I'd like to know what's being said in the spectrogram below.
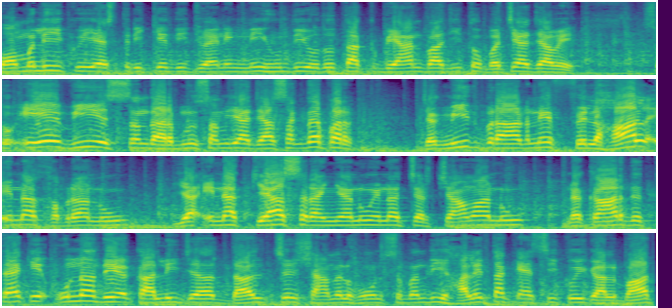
ਫਾਰਮਲੀ ਕੋਈ ਇਸ ਤਰੀਕੇ ਦੀ ਜੁਆਇਨਿੰਗ ਨਹੀਂ ਹੁੰਦੀ, ਉਦੋਂ ਤੱਕ ਬਿਆਨਬਾਜ਼ੀ ਤੋਂ ਬਚਿਆ ਜਾਵੇ। ਸੋ ਇਹ ਵੀ ਇਸ ਸੰਦਰਭ ਨੂੰ ਸਮਝਿਆ ਜਾ ਸਕਦਾ, ਪਰ ਜਗਮੀਤ ਬਰਾੜ ਨੇ ਫਿਲਹਾਲ ਇਹਨਾਂ ਖਬਰਾਂ ਨੂੰ ਜਾਂ ਇਹਨਾਂ ਕਿਆਸ ਰਾਈਆਂ ਨੂੰ, ਇਹਨਾਂ ਚਰਚਾਵਾਂ ਨੂੰ ਨਕਾਰ ਦਿੱਤਾ ਕਿ ਉਹਨਾਂ ਦੇ ਅਕਾਲੀ ਜ- ਦਲ 'ਚ ਸ਼ਾਮਿਲ ਹੋਣ ਸੰਬੰਧੀ ਹਾਲੇ ਤੱਕ ਐਸੀ ਕੋਈ ਗੱਲਬਾਤ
